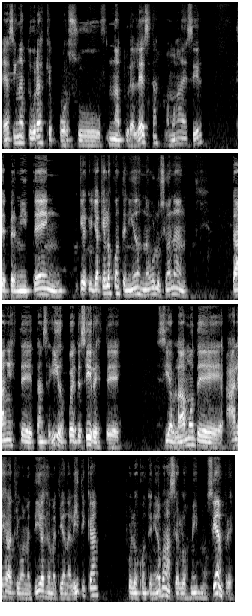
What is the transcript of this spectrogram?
Hay asignaturas que por su naturaleza, vamos a decir, te permiten, ya que los contenidos no evolucionan tan, este, tan seguidos. Puedes decir, este, si hablamos de álgebra, trigonometría, geometría analítica, pues los contenidos van a ser los mismos siempre.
